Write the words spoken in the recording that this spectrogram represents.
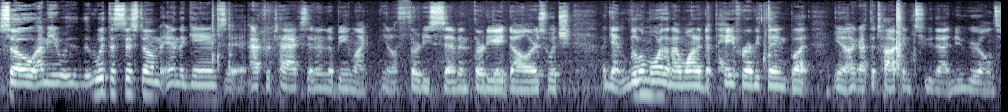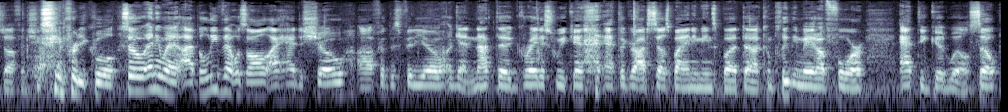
So, I mean, with the system and the games, after tax, it ended up being like, you know, $37, $38, which, again, a little more than I wanted to pay for everything, but, you know, I got to talking to that new girl and stuff, and she seemed pretty cool. So, anyway, I believe that was all I had to show uh, for this video. Again, not the greatest weekend at the garage sales by any means, but uh, completely made up for at the Goodwill. So,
